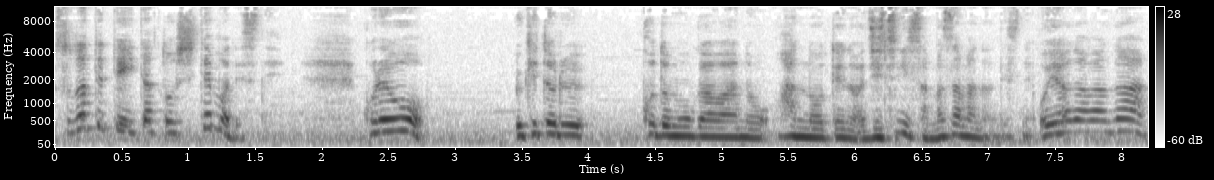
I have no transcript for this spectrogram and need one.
育てていたとしてもですねこれを受け取る子供側の反応っていうのは実に様々なんですね。親側が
